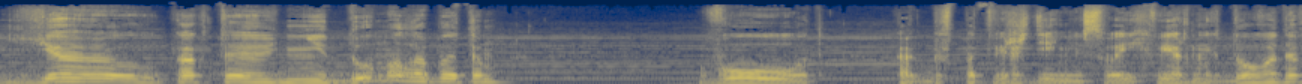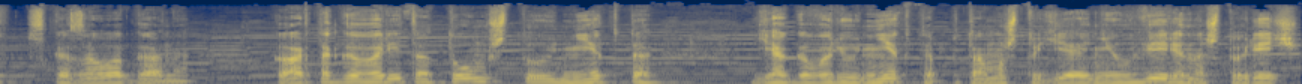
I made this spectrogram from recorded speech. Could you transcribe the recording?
Я как-то не думал об этом. Вот, как бы в подтверждение своих верных доводов, сказала Гана. «Карта говорит о том, что некто...» «Я говорю «некто», потому что я не уверена, что речь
